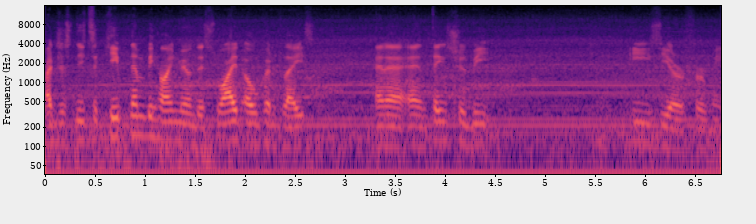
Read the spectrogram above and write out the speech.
I just need to keep them behind me on this wide open place and, uh, and things should be easier for me.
